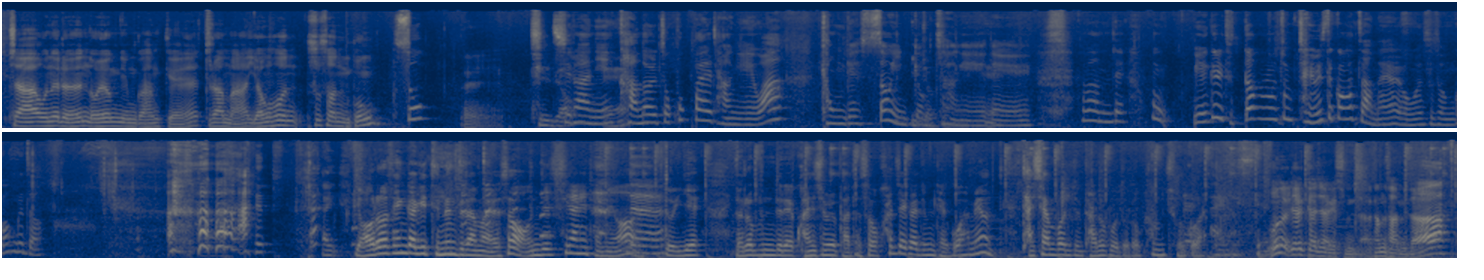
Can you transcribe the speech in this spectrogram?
자, 오늘은 노영님과 함께 드라마 영혼 수선궁 속 네. 질병. 질환인 네. 간헐적 폭발 장애와 경계성 인격 장애. 장애 네. 해봤는데 어, 얘기를 듣다 보면 좀 재밌을 것 같지 않아요? 영원 수전공 그죠? 여러 생각이 드는 드라마여서 언제 시간이 되면 네. 또 이게 여러분들의 관심을 받아서 화제가 좀 되고 하면 다시 한번 좀 다뤄보도록 하면 좋을 것 같아요. 알겠습니다. 오늘 여기까지 하겠습니다. 감사합니다.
